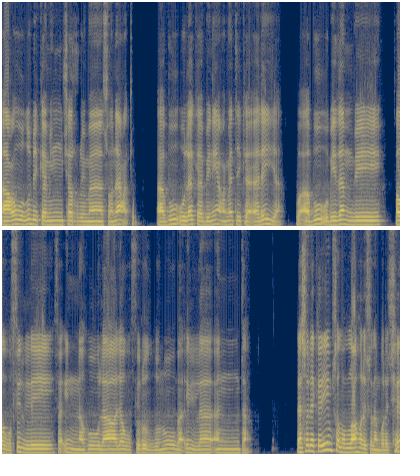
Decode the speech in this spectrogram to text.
أعوذ بك من شر ما صنعت أبوء لك بنعمتك علي وأبوء بذنبي فاغفر لي فإنه لا يغفر الذنوب إلا أنت রাসুল করিম সাল্লাহ সাল্লাম বলেছেন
